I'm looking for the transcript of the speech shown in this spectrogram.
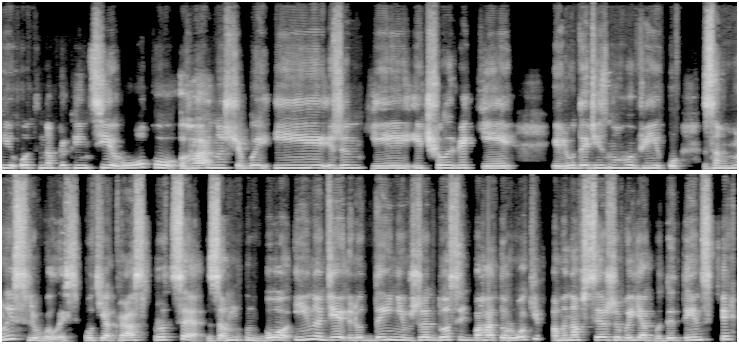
і от наприкінці року гарно, щоб і жінки, і чоловіки, і люди різного віку замислювались от якраз про це. Бо іноді людині вже досить багато років, а вона все живе як в дитинстві.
